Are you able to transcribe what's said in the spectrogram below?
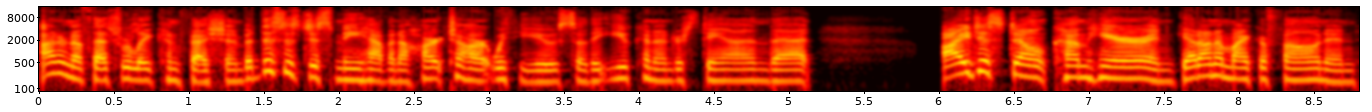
I don't know if that's really a confession, but this is just me having a heart to heart with you so that you can understand that I just don't come here and get on a microphone and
